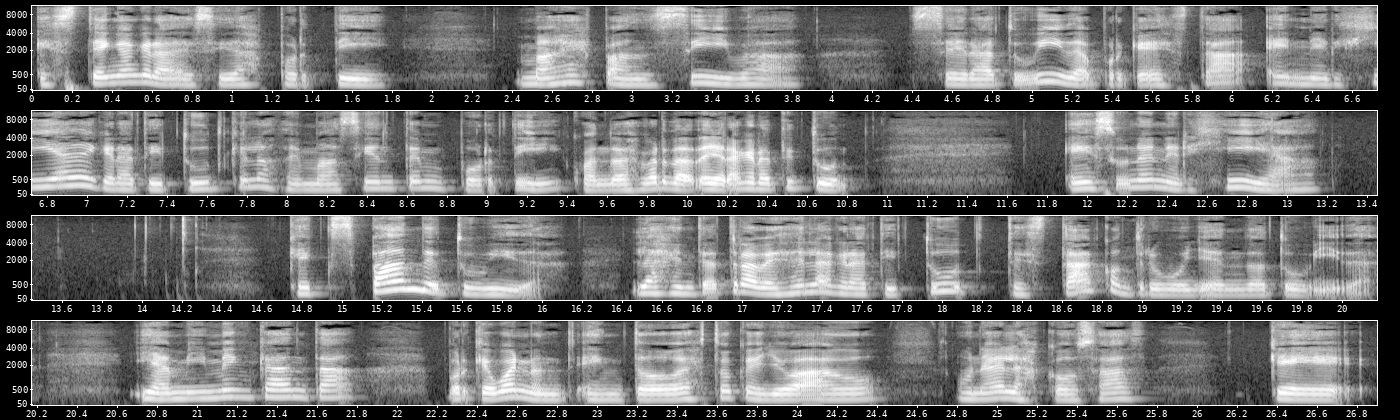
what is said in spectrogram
estén agradecidas por ti, más expansiva será tu vida, porque esta energía de gratitud que los demás sienten por ti, cuando es verdadera gratitud, es una energía que expande tu vida. La gente a través de la gratitud te está contribuyendo a tu vida. Y a mí me encanta porque, bueno, en, todo esto que yo hago, una de las cosas que,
